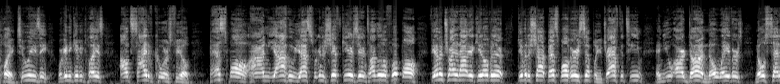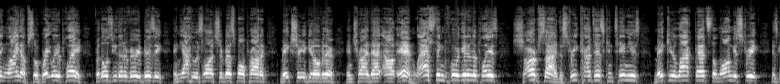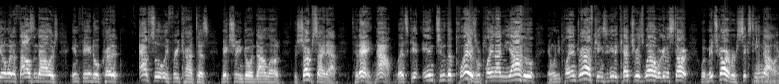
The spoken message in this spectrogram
play. Too easy. We're going to give you plays outside of Coors Field. Best ball on Yahoo. Yes, we're going to shift gears here and talk a little football. If you haven't tried it out yet, get over there, give it a shot. Best ball, very simple. You draft a team and you are done. No waivers, no setting lineups. So, great way to play. For those of you that are very busy and Yahoo has launched their best ball product, make sure you get over there and try that out. And last thing before we get into plays, Sharp Side. The street contest continues. Make your lock bets. The longest streak is going to win $1,000 in FanDuel credit. Absolutely free contest. Make sure you go and download the Sharp Side app today. Now, let's get into the plays. We're playing on Yahoo, and when you play on DraftKings, you need a catcher as well. We're going to start with Mitch Garver, $16.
